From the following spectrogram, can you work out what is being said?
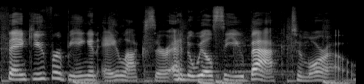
Thank you for being an Aluxer, and we'll see you back tomorrow.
